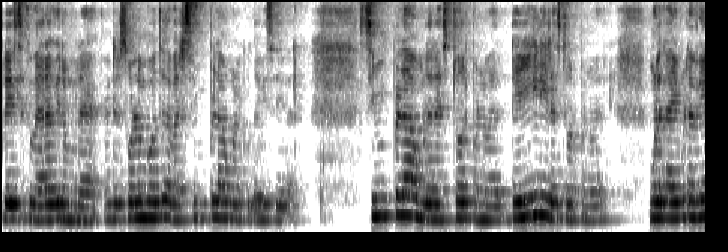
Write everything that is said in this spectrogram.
பிளேஸுக்கு வர விரும்புகிறேன் என்று சொல்லும்போது அவர் சிம்பிளாக உங்களுக்கு உதவி செய்வார். சிம்பிளாக உங்களை ரெஸ்டோர் பண்ணுவார். டெய்லி ரெஸ்டோர் பண்ணுவார். உங்களை கைவிடவே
